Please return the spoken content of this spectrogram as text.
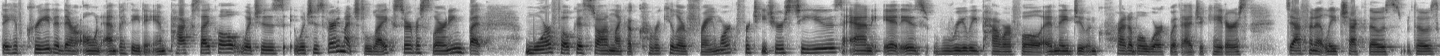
they have created their own empathy to impact cycle, which is which is very much like service learning, but more focused on like a curricular framework for teachers to use. And it is really powerful. And they do incredible work with educators. Definitely check those those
